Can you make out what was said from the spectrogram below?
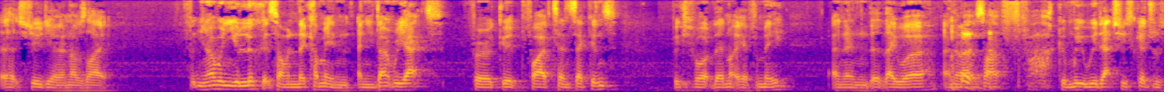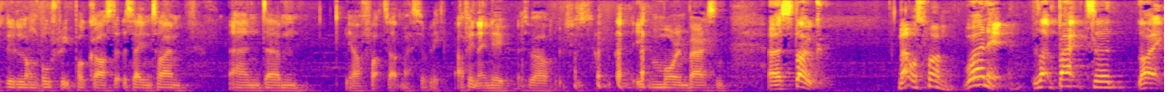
uh, studio, and I was like, you know, when you look at someone, they come in and you don't react for a good five, ten seconds because you thought they're not here for me. And then th- they were, and I was like, "Fuck!" And we, we'd actually scheduled to do the Long Ball Street podcast at the same time, and um, yeah, I fucked up massively. I think they knew as well, which is even more embarrassing. Uh, Stoke, That was fun. weren't it? It was like back to like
